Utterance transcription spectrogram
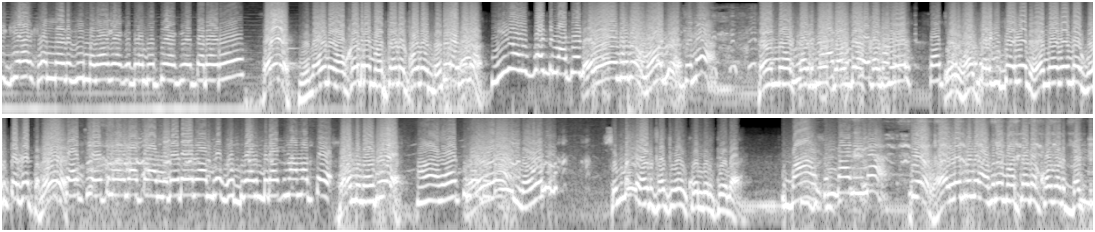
ಈಗ ಯಾಕೆ ಹೆಂಗ್ ನಡೆದಿ ಮನ್ಯಾಗ ಯಾಕೆ ಬಂದತಿ ಯಾಕೆ ಹೇಳ್ತಾರ ಅವ್ರು? ಏ ನೀನ್ ಅವನು ಯಾವ ಕಡೆ ಮಾತಾಡಕ್ ಹೋದ ನಡಿ ಅವನ ನೀನು ಉಪ್ಪಟ್ಟು ಹೋಗು. ಹೆಣ್ಣ ಕಡ್ಮಿ ಗಂಡ ಕಡ್ಮಿ ಹೊತ್ತಾಗಿದ್ದಾಗ ಹೆಣ್ಣ ಗುದ್ದ್ ಬಿಡಕ್ ನಾ ಮತ್ತೆ. ನೋಡು. ಸುಮ್ಮನೆ ಎರಡು ಸತ್ಕೊಂಡ್ ಕುಂದಿರ್ತೀನ ಬಾ ನೀನ. ಅದನ್ನ ಮಾತಾಡಕ್ ಹೋಗ್ಬೇಡ. ಬೆಟ್ಟ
